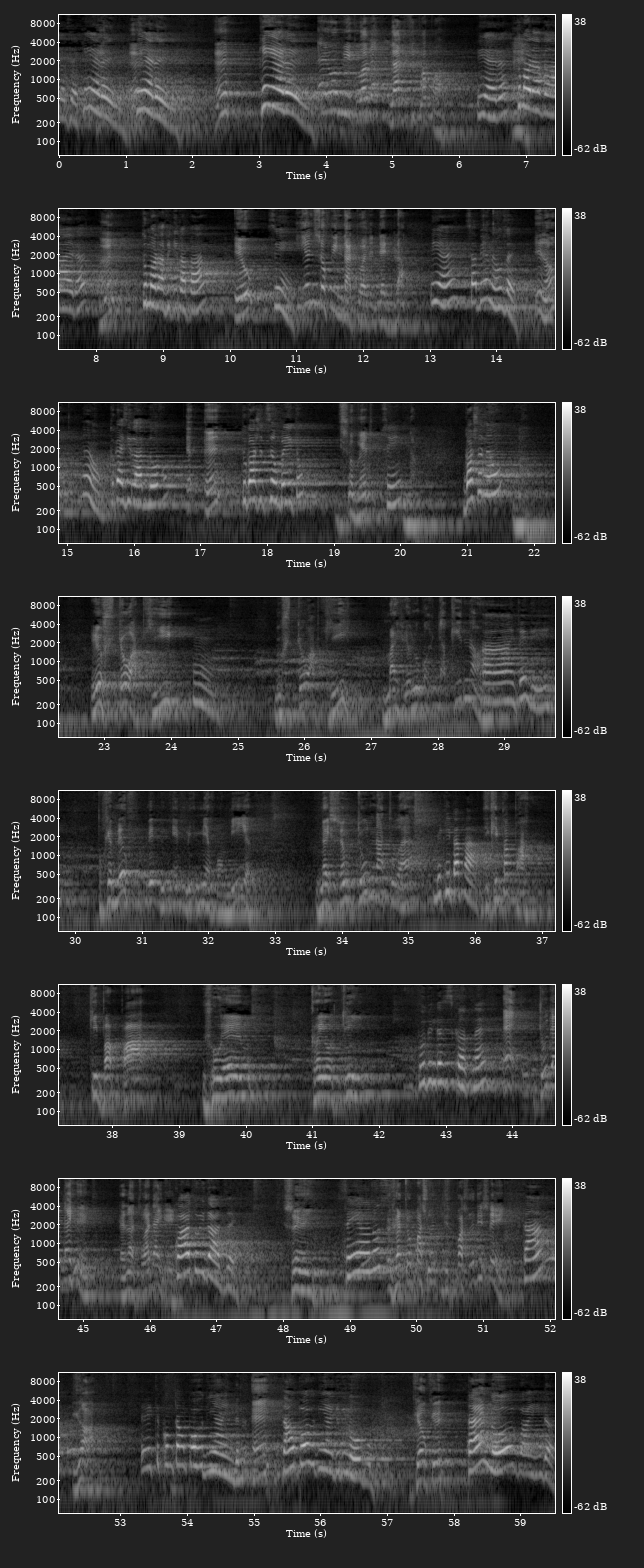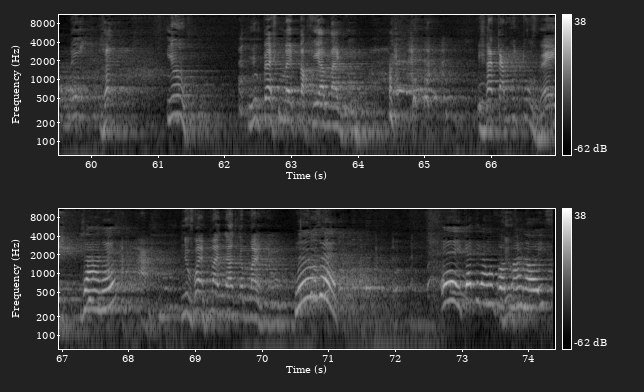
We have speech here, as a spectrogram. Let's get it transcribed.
era, Zé? Quem era ele? É? Quem era ele? Hein? Quem era ele? É um amigo lá, da- lá de Quipapá. E era? É. Tu morava lá, era? Hein? Tu morava aqui, papá? Eu? Sim. E eu não sou filho da tua de lá? E é? Sabia não, Zé. E não? Não. Tu queres ir lá de novo? É- Hein? Tu gosta de São Bento? De São Bento? Sim. Não. Gosta não? Eu estou aqui, Hum. eu estou aqui, mas eu não gosto daqui não. Ah, entendi. Porque meu, mi- mi- minha família, nós somos tudo natural De que papá? de Quipapá. Quipapá, Joelho, Canhotinho. Tudo em desses cantos, né? É, tudo é da gente. É natural da gente. Qual é a tua idade, Zé? 100. 100 anos, Eu já estou passando, de- passando de 100. tá? Já. Eita, como tá um porrodinho ainda, né? É? Tá um porrodinho ainda de novo. Que é o quê? Tá é novo ainda. Nem- já- não, não peço mais para criar mais não. Já está muito velho. Já, né? Não faz mais nada mais não. Não, Zé. Ei, quer tirar uma foto mais nós?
